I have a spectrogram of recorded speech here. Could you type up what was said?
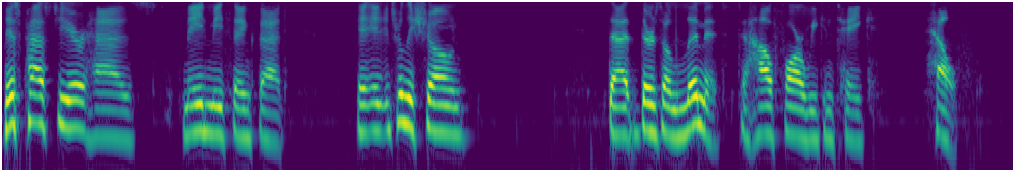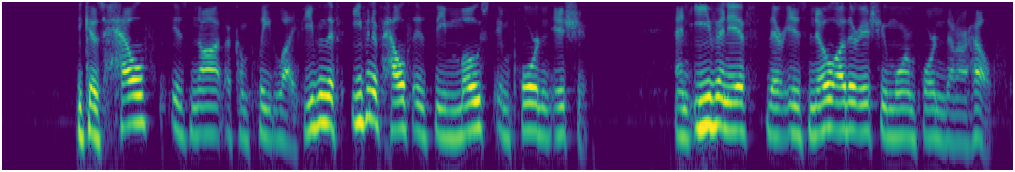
This past year has made me think that it, it's really shown that there's a limit to how far we can take health. Because health is not a complete life. Even if, even if health is the most important issue, and even if there is no other issue more important than our health,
